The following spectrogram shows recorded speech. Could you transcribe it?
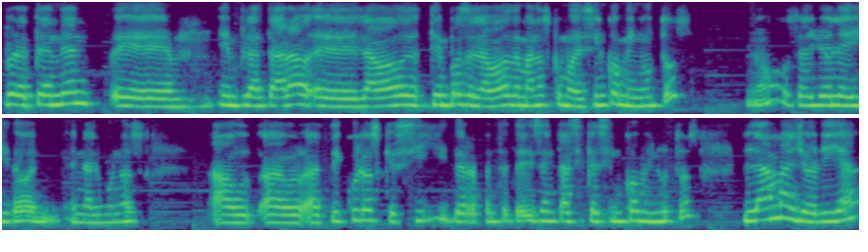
pretenden eh, implantar eh, lavado, tiempos de lavado de manos como de cinco minutos, ¿no? O sea, yo he leído en, algunos artículos que sí, de repente te dicen casi que cinco minutos. La mayoría,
